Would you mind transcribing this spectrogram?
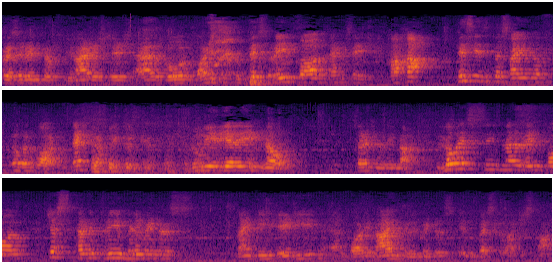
President of United States, Al Gore, pointed to this rainfall and say, ha ha, this is the sign of global warming. That's what we do. Do we really know? Certainly not. Lowest seasonal rainfall, just 33 millimeters 1918 and 49 millimeters in West Rajasthan.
